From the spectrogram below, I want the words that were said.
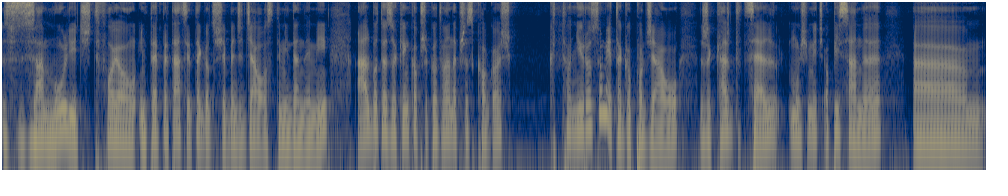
zamulić Twoją interpretację tego, co się będzie działo z tymi danymi, albo to jest okienko przygotowane przez kogoś, kto nie rozumie tego podziału, że każdy cel musi mieć opisany. em,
